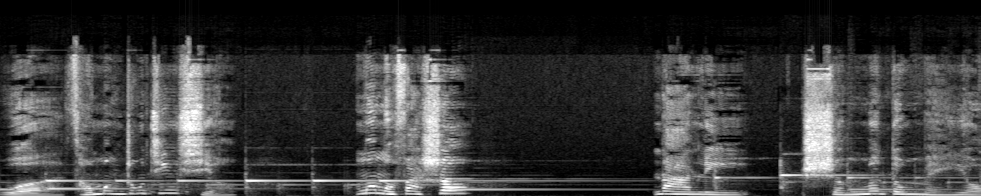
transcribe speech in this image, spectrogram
我从梦中惊醒，摸摸发梢，那里什么都没有。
